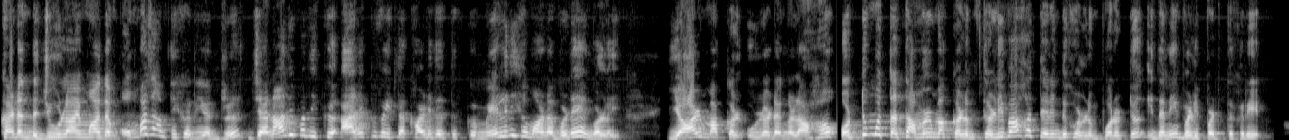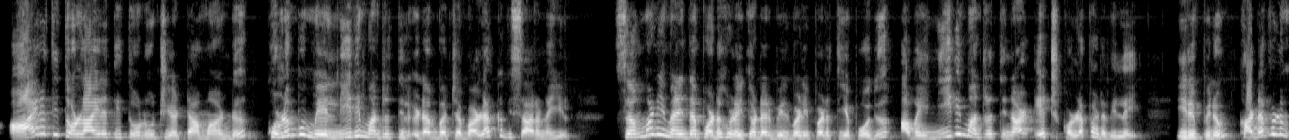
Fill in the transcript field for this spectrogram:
கடந்த ஜூலை மாதம் ஒன்பதாம் திகதியன்று ஜனாதிபதிக்கு அனுப்பி வைத்த கடிதத்துக்கு மேலதிகமான விடயங்களை யாழ் மக்கள் உள்ளடங்களாக ஒட்டுமொத்த தமிழ் மக்களும் தெளிவாக தெரிந்து கொள்ளும் பொருட்டு இதனை வெளிப்படுத்துகிறேன். ஆயிரத்தி தொள்ளாயிரத்தி தொன்னூற்றி எட்டாம் ஆண்டு கொழும்பு மேல் நீதிமன்றத்தில் இடம்பெற்ற வழக்கு விசாரணையில் செம்மணி மனித படுகொலை தொடர்பில் வெளிப்படுத்திய போது அவை நீதிமன்றத்தினால் ஏற்றுக்கொள்ளப்படவில்லை. இருப்பினும் கடவுளும்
